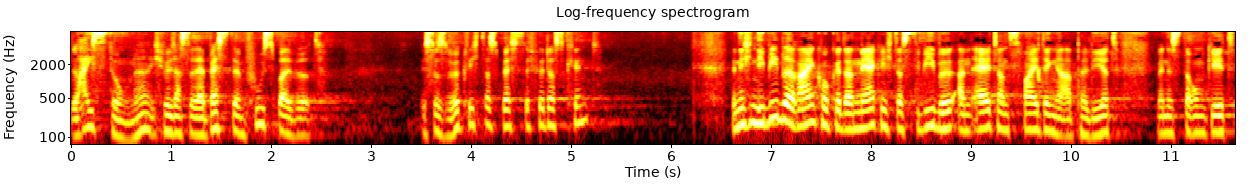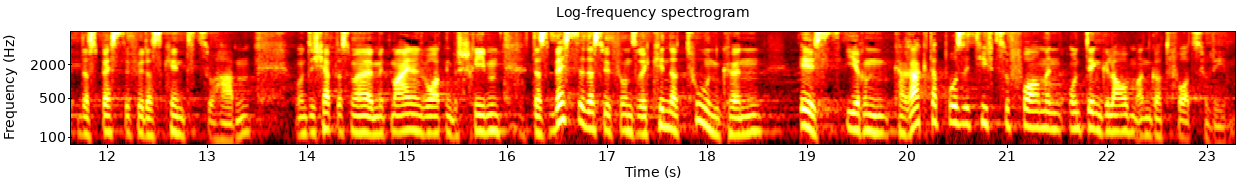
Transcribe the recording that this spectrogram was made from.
Leistung. Ne? Ich will, dass er der Beste im Fußball wird. Ist das wirklich das Beste für das Kind? Wenn ich in die Bibel reingucke, dann merke ich, dass die Bibel an Eltern zwei Dinge appelliert, wenn es darum geht, das Beste für das Kind zu haben. Und ich habe das mal mit meinen Worten beschrieben. Das Beste, das wir für unsere Kinder tun können, ist, ihren Charakter positiv zu formen und den Glauben an Gott vorzuleben.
